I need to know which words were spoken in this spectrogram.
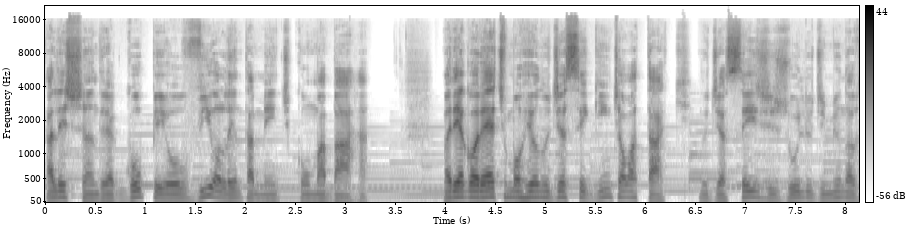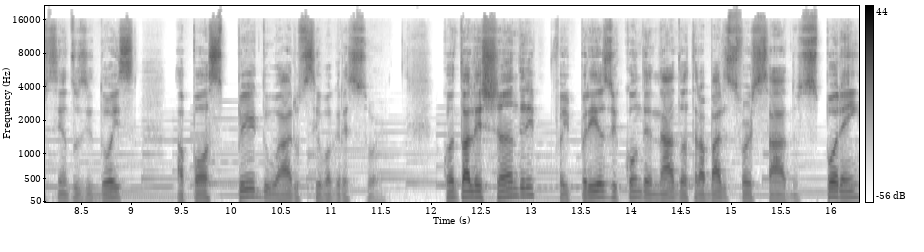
Alexandre a golpeou violentamente com uma barra. Maria Goretti morreu no dia seguinte ao ataque, no dia 6 de julho de 1902, após perdoar o seu agressor. Quanto a Alexandre, foi preso e condenado a trabalhos forçados. Porém,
